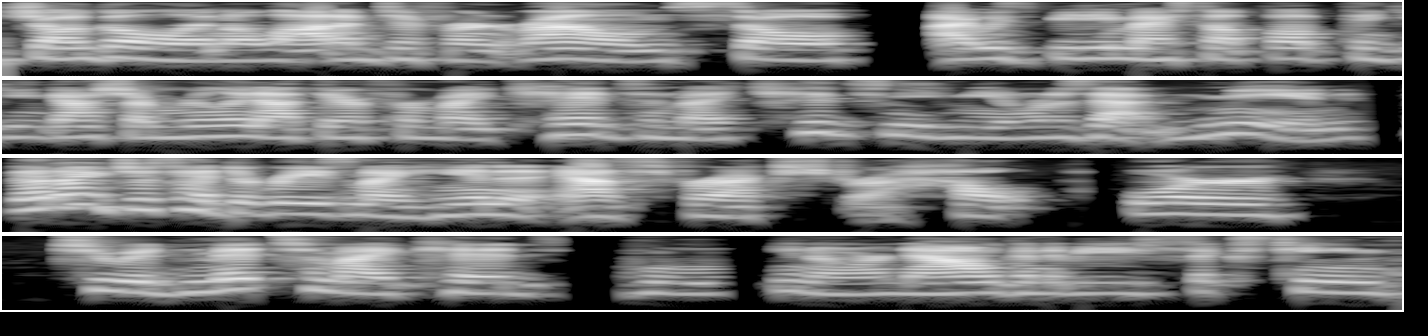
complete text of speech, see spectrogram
juggle in a lot of different realms. So I was beating myself up thinking, gosh, I'm really not there for my kids and my kids need me. And what does that mean? Then I just had to raise my hand and ask for extra help or to admit to my kids who, you know, are now going to be 16,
